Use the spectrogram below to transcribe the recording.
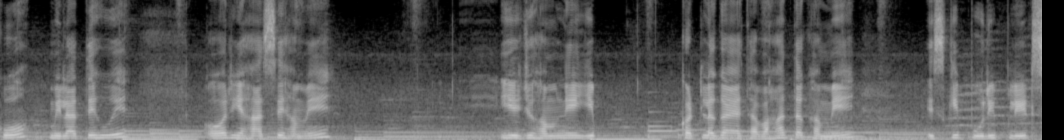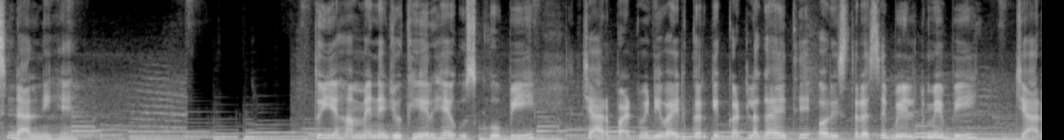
को मिलाते हुए। और यहाँ से हमें ये जो हमने ये कट लगाया था, वहाँ तक हमें इसकी पूरी प्लेट्स डालनी है। तो यहाँ मैंने जो घेर है, उसको भी चार पार्ट में डिवाइड करके कट लगाए थे और इस तरह से बेल्ट में भी चार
